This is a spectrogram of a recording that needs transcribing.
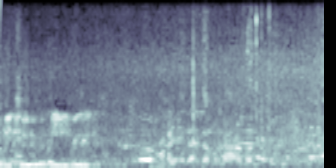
22, Raheem Reed. Right, that number nine,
